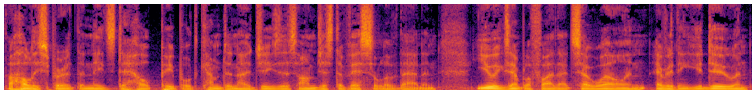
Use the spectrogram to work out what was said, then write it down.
the Holy Spirit that needs to help people to come to know Jesus. I'm just a vessel of that, and you exemplify that so well in everything you do. And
